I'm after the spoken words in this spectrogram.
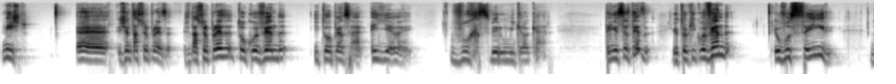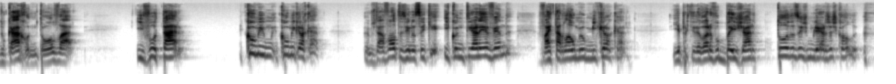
Nisto, uh, jantar surpresa. Jantar surpresa, estou com a venda e estou a pensar: aí é bem, vou receber um microcar. Tenho a certeza. Eu estou aqui com a venda, eu vou sair do carro onde me estão a levar e vou estar com o, com o microcar. Vamos dar voltas e não sei o quê. E quando tirarem a venda, vai estar lá o meu microcar. E a partir de agora vou beijar todas as mulheres da escola.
